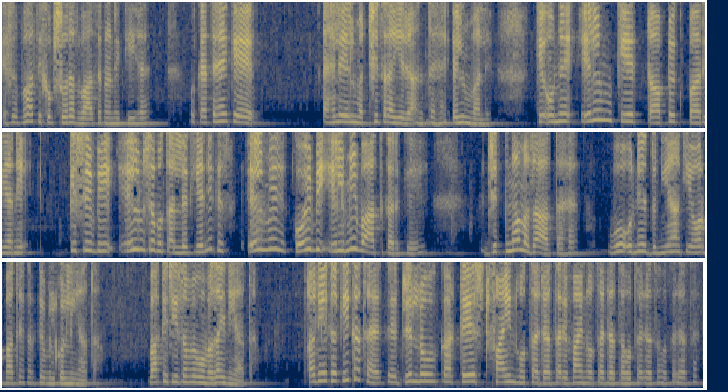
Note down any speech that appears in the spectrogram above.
اسے بہت ہی خوبصورت بات انہوں نے کی ہے۔ وہ کہتے ہیں کہ اہل علم اچھی طرح یہ جانتے ہیں، علم والے، کہ انہیں علم کے ٹاپک پر یعنی کسی بھی علم سے متعلق یعنی کہ علم کوئی بھی علمی بات کر کے جتنا مزہ آتا ہے، وہ انہیں دنیا کی اور باتیں کر کے بالکل نہیں آتا۔ باقی چیزوں میں وہ مزہ ہی نہیں آتا۔ اور یہ حقیقت ہے کہ جن لوگوں کا ٹیسٹ فائن ہوتا جاتا، ریفائن ہوتا جاتا ہوتا جاتا ہوتا جاتا ہے،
